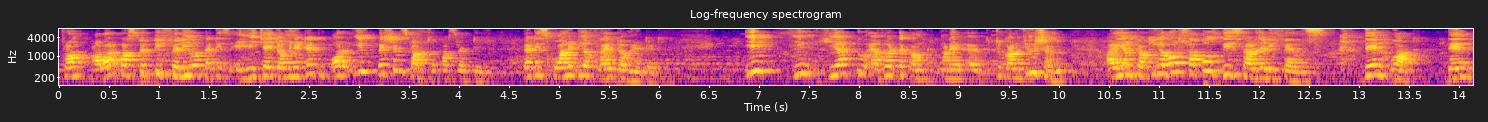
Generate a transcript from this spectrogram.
From our perspective, failure that is AHI dominated or if patient's perspective, that is quality of life dominated. If in here to avoid the uh, to confusion, I am talking about suppose this surgery fails, then what? Then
